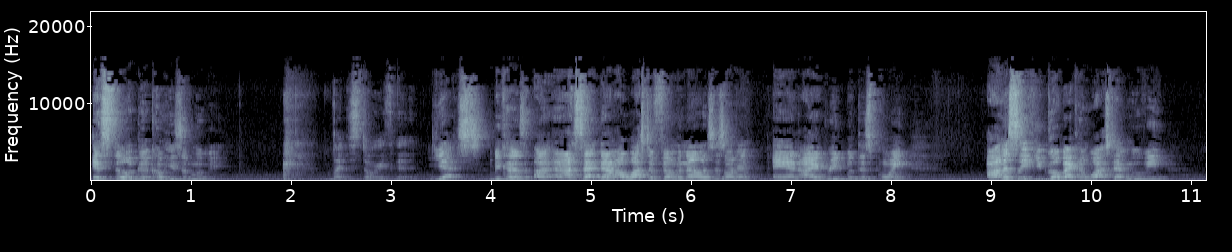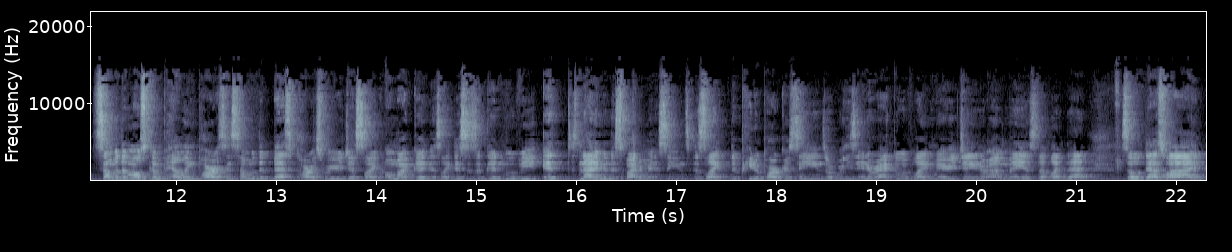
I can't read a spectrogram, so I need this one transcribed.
it's still a good cohesive movie. But the story's good. Yes, because uh, and I sat down, I watched a film analysis on it, and I agreed with this point. Honestly, if you go back and watch that movie, some of the most compelling parts and some of the best parts where you're just like, oh my goodness, like this is a good movie. It's not even the Spider-Man scenes. It's like the Peter Parker scenes or where he's interacting with like Mary Jane or Aunt May and stuff like that. So that's why I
